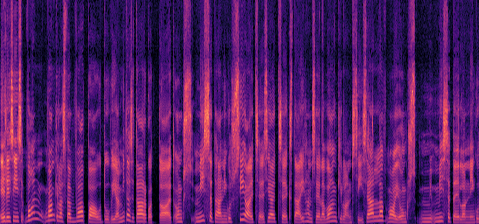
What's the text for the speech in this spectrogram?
Eli siis van, vankilasta vapautuvia, mitä se tarkoittaa? Että onks, missä tämä niinku sijaitsee? Sijaitseeko tämä ihan siellä vankilan sisällä vai onks, missä teillä on niinku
